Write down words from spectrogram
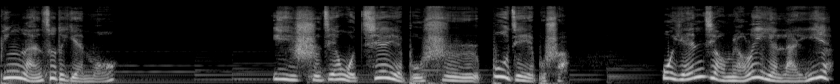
冰蓝色的眼眸。一时间，我接也不是，不接也不是。我眼角瞄了一眼蓝叶，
